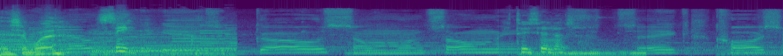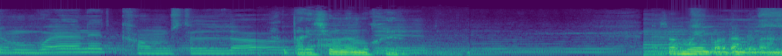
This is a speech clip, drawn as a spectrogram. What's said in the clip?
Eh, ¿Se puede? Sí. Estoy celosa. Apareció una mujer. Eso es muy importante para mí.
